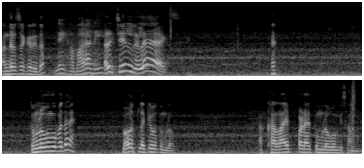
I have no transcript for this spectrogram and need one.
अंदर से खरीदा? नहीं हमारा नहीं अरे चिल रिलैक्स तुम लोगों को पता है? बहुत लकी हो तुम लोग। अखा लाइफ पड़ा है तुम लोगों के सामने।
